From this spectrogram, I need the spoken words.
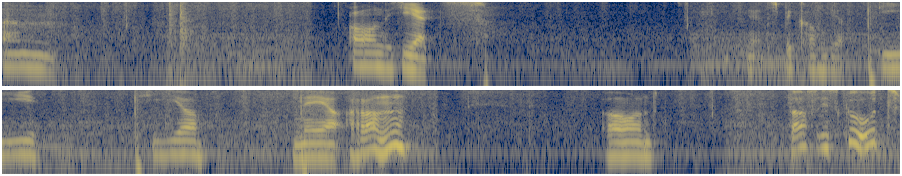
Ähm und jetzt. Jetzt bekommen wir die hier näher ran. Und das ist gut,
